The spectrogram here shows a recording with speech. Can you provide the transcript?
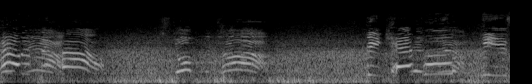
out of the car! Stop the car! Be careful! He is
